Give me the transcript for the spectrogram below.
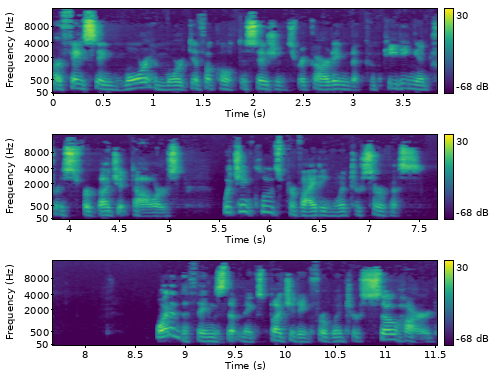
are facing more and more difficult decisions regarding the competing interests for budget dollars, which includes providing winter service. One of the things that makes budgeting for winter so hard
